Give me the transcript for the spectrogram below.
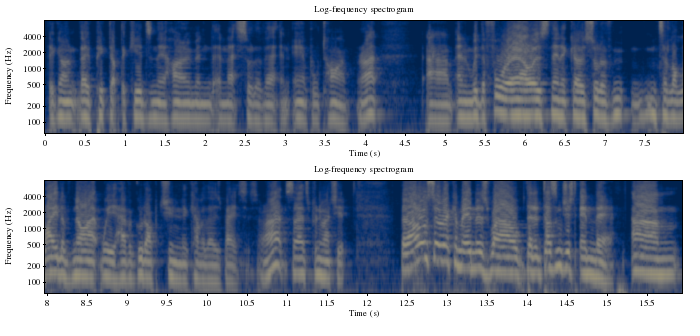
they're going they've picked up the kids in their home and and that's sort of an ample time right? Um, and with the four hours then it goes sort of into the late of night where you have a good opportunity to cover those bases all right? So that's pretty much it. But I also recommend as well that it doesn't just end there. Um,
